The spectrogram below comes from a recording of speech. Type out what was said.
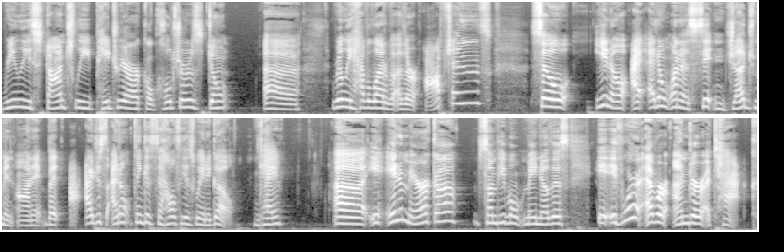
really staunchly patriarchal cultures don't uh really have a lot of other options. So, you know, I, I don't want to sit in judgment on it, but I, just I don't think it's the healthiest way to go. Okay. Uh in, in America, some people may know this, if we're ever under attack,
